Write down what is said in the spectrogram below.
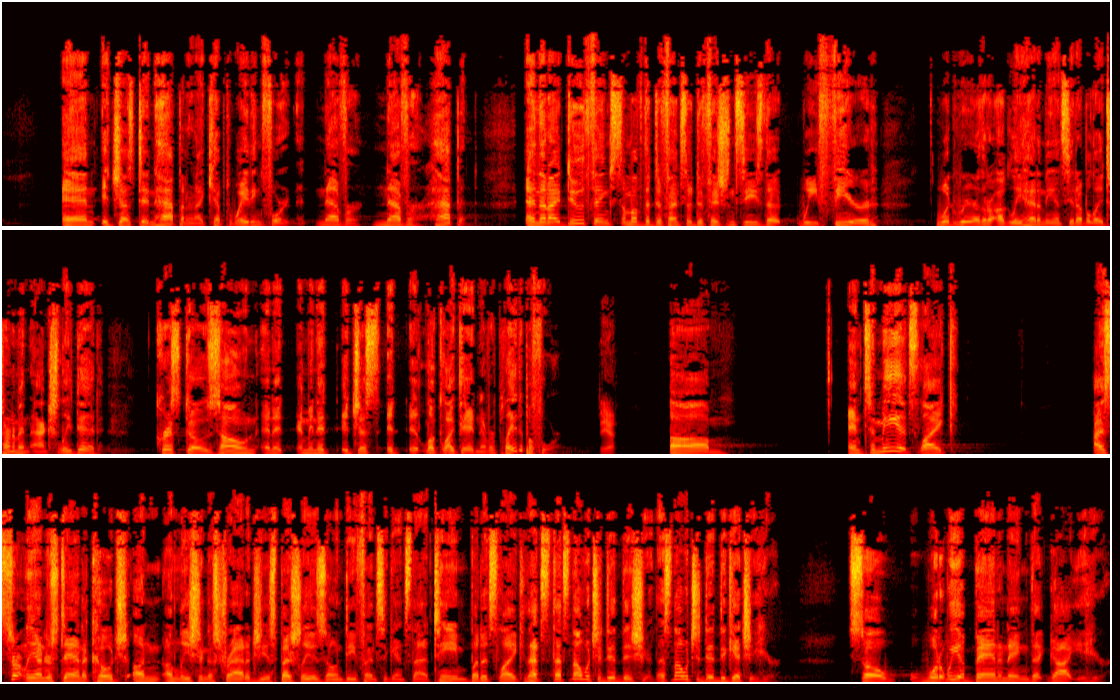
and it just didn't happen. And I kept waiting for it, and it never, never happened. And then I do think some of the defensive deficiencies that we feared would rear their ugly head in the NCAA tournament actually did. Chris goes zone, and it. I mean, it. It just. It, it looked like they had never played it before. Yeah. Um, and to me, it's like I certainly understand a coach un- unleashing a strategy, especially his own defense against that team. But it's like that's that's not what you did this year. That's not what you did to get you here. So what are we abandoning that got you here?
